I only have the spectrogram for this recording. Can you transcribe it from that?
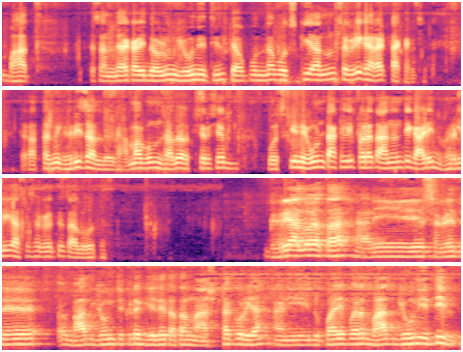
भात. ते संध्याकाळी दळून घेऊन येतील तेव्हा पुन्हा बोचकी आणून सगळी घरात टाकायची. तर आता मी घरी चाललोय घामाघूम झालो अक्षरशः बोचकी नेऊन टाकली परत आणून ती गाडीत भरली असं सगळं ते चालू होतं. घरी आलोय आता आणि सगळे ते भात घेऊन तिकडे गेलेत आता नाश्ता करूया. आणि दुपारी परत भात घेऊन येतील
